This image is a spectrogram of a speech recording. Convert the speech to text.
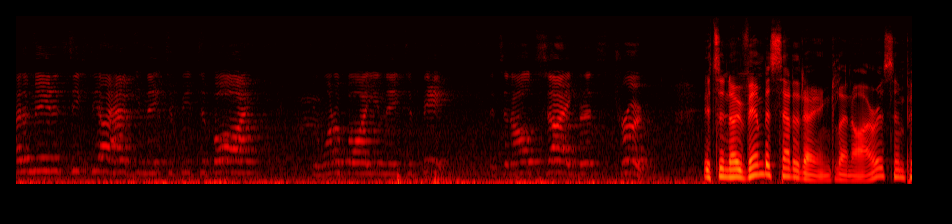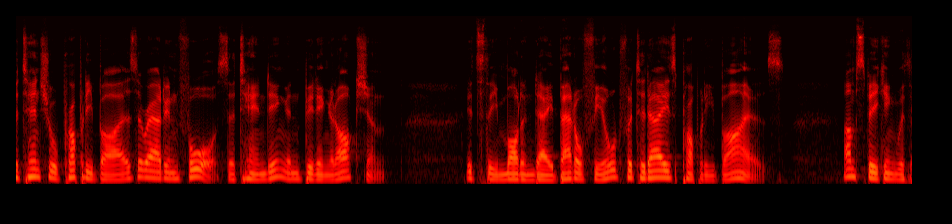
At a I have you need to bid to buy. If you want to buy, you need to bid. It's an old saying, but it's true. It's a November Saturday in Glen Iris, and potential property buyers are out in force, attending and bidding at auction. It's the modern day battlefield for today's property buyers. I'm speaking with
